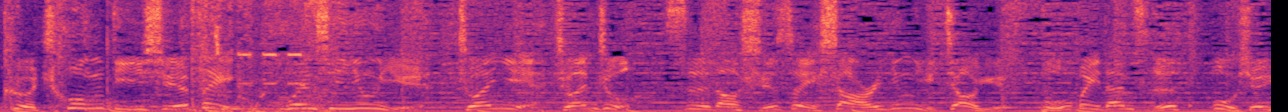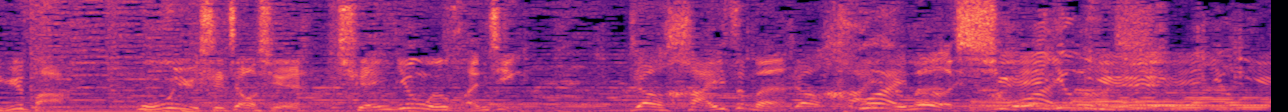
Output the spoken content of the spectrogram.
可冲抵学费。欢星英语专业专注，四到十岁少儿英语教育，不背单词，不学语法，母语式教学，全英文环境，让孩子们快乐学英语。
